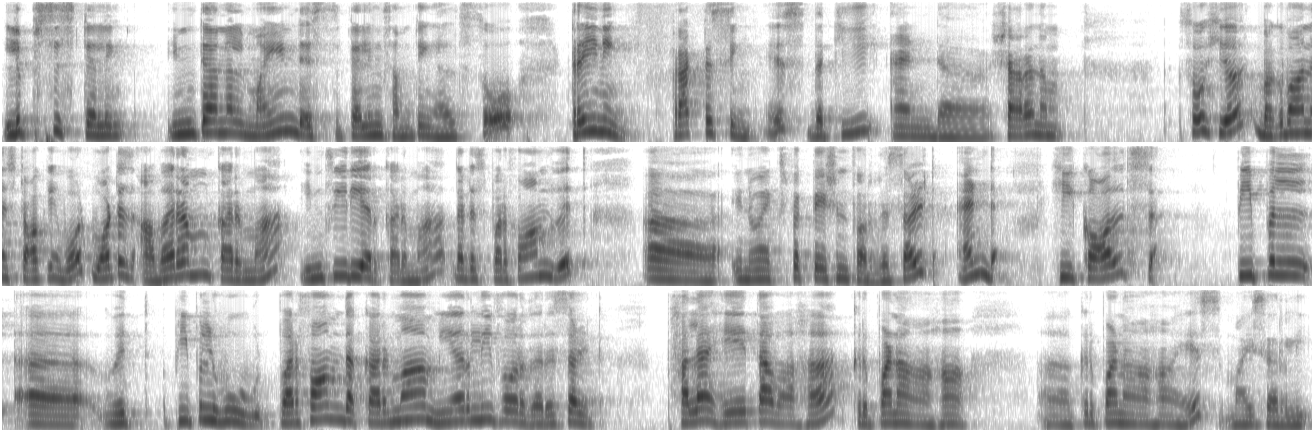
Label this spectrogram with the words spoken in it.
lips is telling, internal mind is telling something else. So, training, practicing is the key and uh, Sharanam. So, here Bhagavan is talking about what is avaram karma, inferior karma that is performed with, uh, you know, expectation for result and he calls people uh, with people who perform the karma merely for the result phala kripanaha uh, kripanaha is miserly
